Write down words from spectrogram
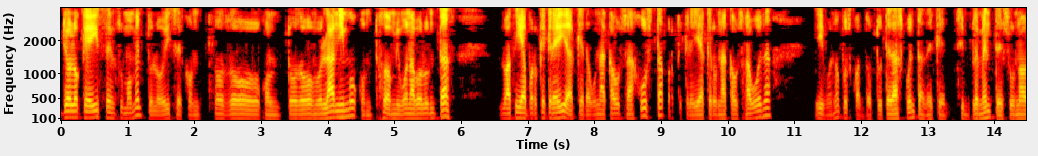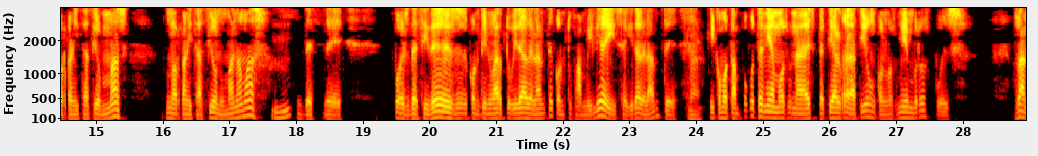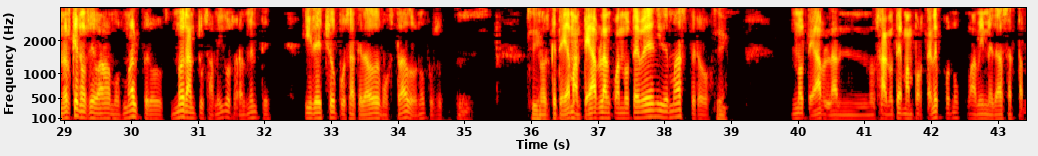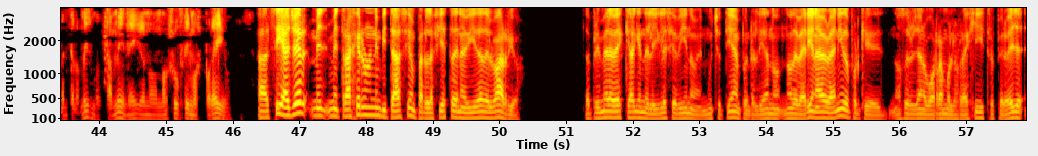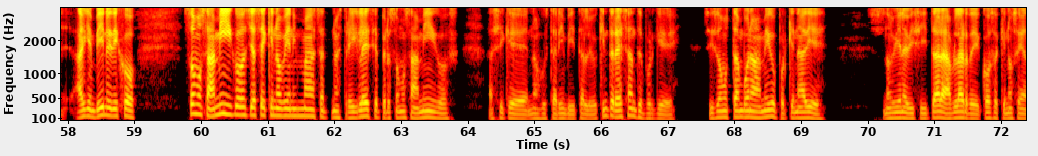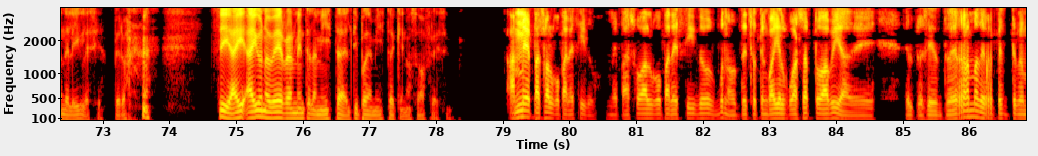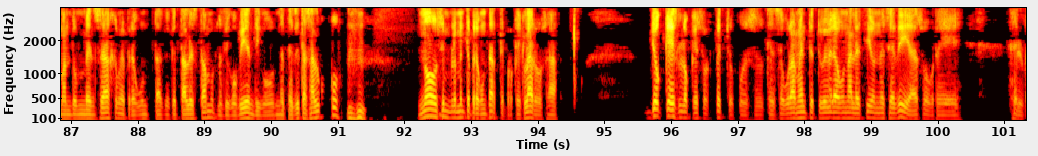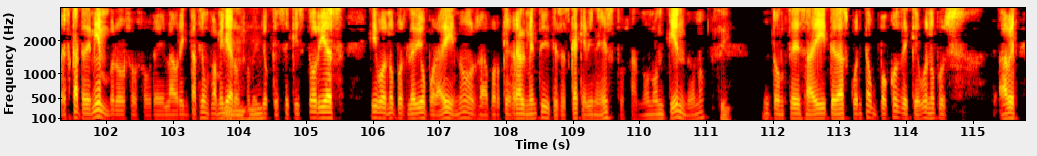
yo lo que hice en su momento lo hice con todo, con todo el ánimo, con toda mi buena voluntad. Lo hacía porque creía que era una causa justa, porque creía que era una causa buena. Y bueno, pues cuando tú te das cuenta de que simplemente es una organización más, una organización humana más, desde, pues decides continuar tu vida adelante con tu familia y seguir adelante. Claro. Y como tampoco teníamos una especial relación con los miembros, pues, o sea, no es que nos llevábamos mal, pero no eran tus amigos realmente. Y de hecho, pues ha quedado demostrado, ¿no? Pues Sí, no es que te llaman, te hablan cuando te ven y demás, pero sí. no te hablan, o sea, no te llaman por teléfono. A mí me da exactamente lo mismo también, ¿eh? Yo no, no sufrimos por ello. Ah, sí, ayer me, me trajeron una invitación para la fiesta de Navidad del barrio. La primera vez que alguien de la iglesia vino en mucho tiempo. En realidad no, no deberían haber venido porque nosotros ya no borramos los registros. Pero ella, alguien vino y dijo, somos amigos, ya sé que no vienes más a nuestra iglesia, pero somos amigos. Así que nos gustaría invitarle. Qué interesante porque si somos tan buenos amigos, ¿por qué nadie nos viene a visitar a hablar de cosas que no sean de la iglesia? Pero sí, ahí, ahí uno ve realmente la amistad, el tipo de amistad que nos ofrecen. A mí me pasó algo parecido. Me pasó algo parecido. Bueno, de hecho tengo ahí el WhatsApp todavía de el presidente de Rama. De repente me manda un mensaje, me pregunta que qué tal estamos. Le digo bien, digo, ¿necesitas algo? no simplemente preguntarte, porque claro, o sea, yo qué es lo que sospecho, pues que seguramente tuviera una lección ese día sobre el rescate de miembros o sobre la orientación familiar o sobre yo que sé qué historias y bueno, pues le dio por ahí, ¿no? O sea, porque realmente dices, es que a qué viene esto, o sea, no, no entiendo, ¿no? Sí. Entonces ahí te das cuenta un poco de que, bueno, pues, a ver,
